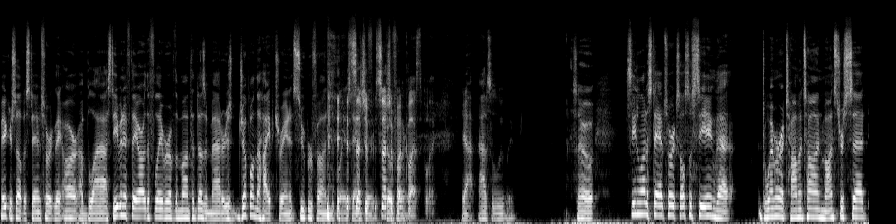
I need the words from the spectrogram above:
make yourself a Stamsorc. They are a blast. Even if they are the flavor of the month, it doesn't matter. Just jump on the hype train. It's super fun to play. A it's such a such Go a fun class to play. Yeah, absolutely. So, seeing a lot of Stamsorcs, also seeing that Dwemer Automaton monster set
